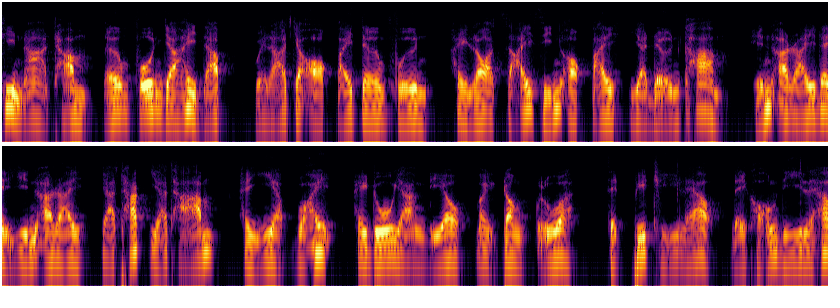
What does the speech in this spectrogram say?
ที่หน้าทำเติมฟืนอย่าให้ดับ เวลาจะออกไปเติมฟืน ให้ลอดสายสินออกไป อย่าเดินข้าม เห็นอะไรได้ยินอะไร อย่าทักอย่าถาม ให้เงียบไว้ ให้ดูอย่างเดียวไม่ต้องกลัว เสร็จพิธีแล้วได้ของดีแล้ว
